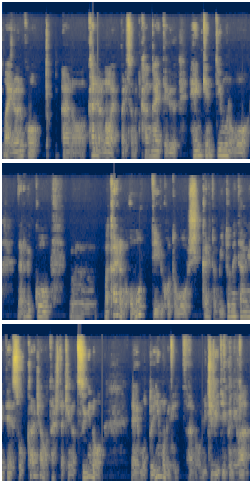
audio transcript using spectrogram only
まあいろいろこう、あの、彼らのやっぱりその考えてる偏見っていうものを、なるべくこう、うん、まあ彼らが思っていることをしっかりと認めてあげて、そこからじゃあ私たちが次の、えーもっといいものに、あの、導いていくには、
